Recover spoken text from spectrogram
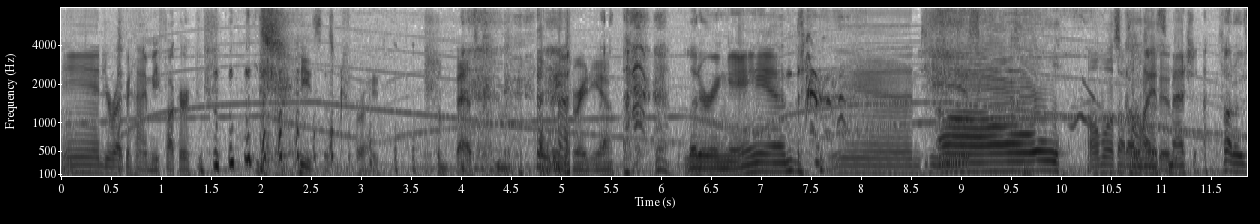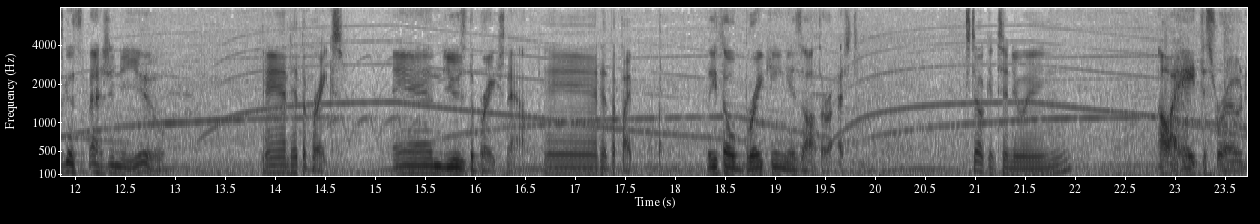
And you're right behind me, fucker. Jesus Christ. The best police radio. Littering and. and he's oh! almost Thought I, gonna collided. thought I was going to smash into you. And hit the brakes. And use the brakes now. And hit the pipe. Lethal braking is authorized. Still continuing. Oh, I hate this road.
